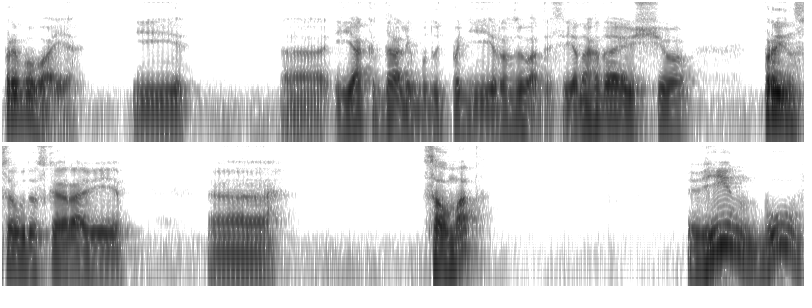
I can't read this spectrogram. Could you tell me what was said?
прибуває? І е, як далі будуть події розвиватися? Я нагадаю, що принц Саудовської Аравії е, Салмат. Він був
